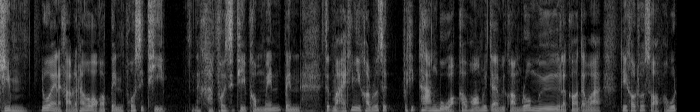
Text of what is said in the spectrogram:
คิมด้วยนะครับ แล้วทำก็บอกว่าเป็น positive นะครับ positive comment เป็นจดหมายที่มีความรู้สึกไปทิศทางบวก เขาพร้อมที่จะมีความร่วมมือ แล้วก็แต่ว่าที่เขาทดสอบอาวุธ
